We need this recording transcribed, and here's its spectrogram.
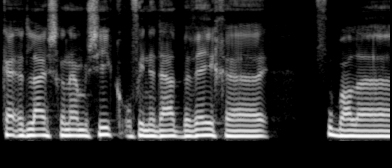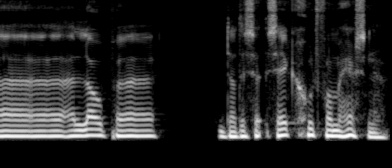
Kijk, het luisteren naar muziek of inderdaad bewegen, voetballen, lopen, dat is zeker goed voor mijn hersenen.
